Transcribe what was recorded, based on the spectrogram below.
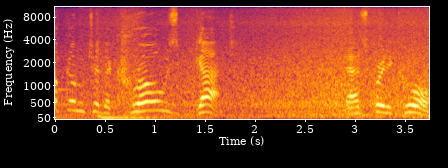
Welcome to the Crow's Gut. That's pretty cool.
